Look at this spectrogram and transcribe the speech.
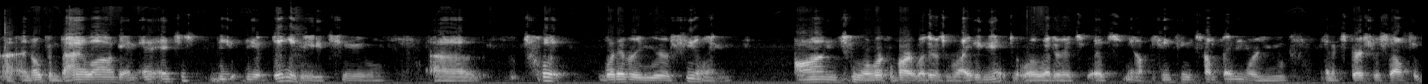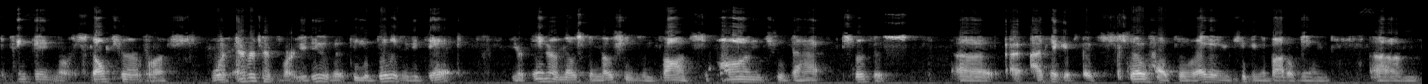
uh, an open dialogue, and, and it's just the the ability to uh, put whatever you're feeling onto a work of art, whether it's writing it or whether it's, it's you know painting something where you can express yourself through the painting or sculpture or whatever type of art you do, that the ability to get your innermost emotions and thoughts onto that surface, uh, I, I think it's, it's so helpful rather than keeping a bottled in, um,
